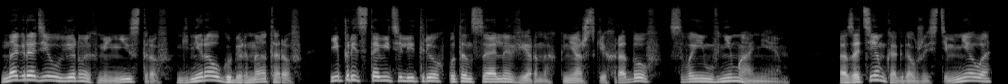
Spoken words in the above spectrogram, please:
наградил верных министров, генерал-губернаторов и представителей трех потенциально верных княжеских родов своим вниманием. А затем, когда уже стемнело,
